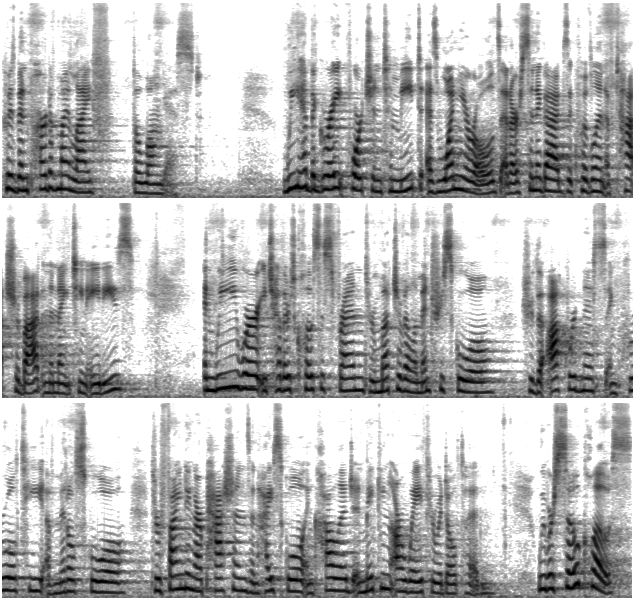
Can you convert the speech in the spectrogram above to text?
who has been part of my life the longest. We had the great fortune to meet as one year olds at our synagogue's equivalent of Tot Shabbat in the 1980s. And we were each other's closest friend through much of elementary school, through the awkwardness and cruelty of middle school, through finding our passions in high school and college, and making our way through adulthood. We were so close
